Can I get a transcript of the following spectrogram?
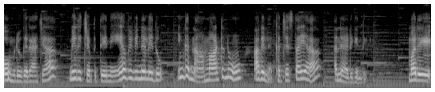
ఓ మృగరాజా మీరు చెబితేనే అవి వినలేదు. ఇంకా నా మాటను అవి లెక్క చేస్తాయా? అని అడిగింది. మరి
